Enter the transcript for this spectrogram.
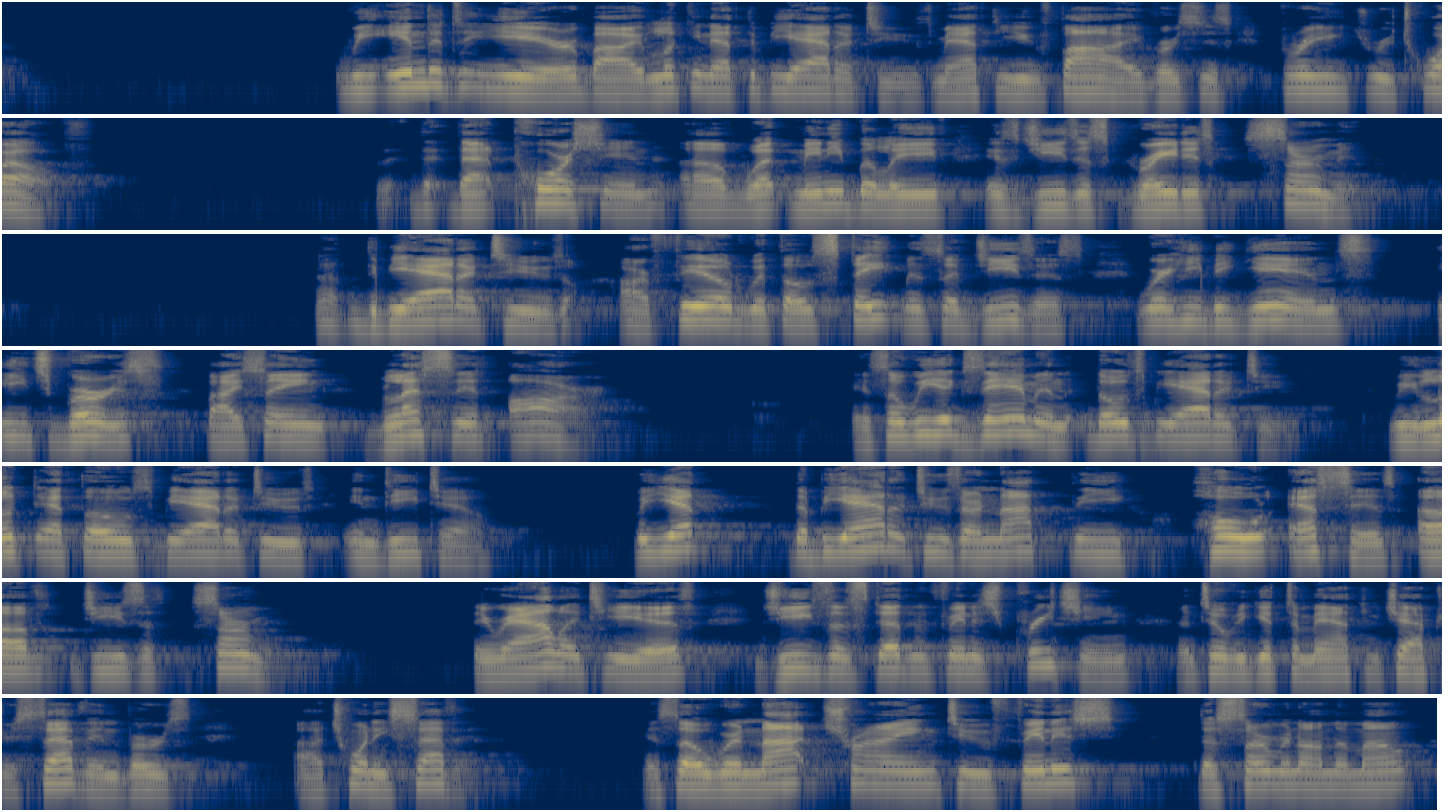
We ended the year by looking at the Beatitudes, Matthew 5, verses 3 through 12. That portion of what many believe is Jesus' greatest sermon. The Beatitudes are filled with those statements of Jesus where he begins each verse by saying, Blessed are. And so we examined those Beatitudes. We looked at those Beatitudes in detail. But yet, the Beatitudes are not the whole essence of Jesus' sermon. The reality is, Jesus doesn't finish preaching until we get to Matthew chapter 7, verse uh, 27. And so we're not trying to finish the Sermon on the Mount,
